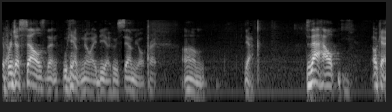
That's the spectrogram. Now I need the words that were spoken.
If Yeah. we're just cells, then we have no idea who's Samuel. Right. Um, yeah. Does that help? Okay.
